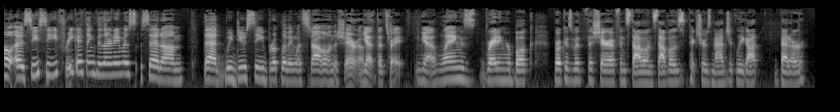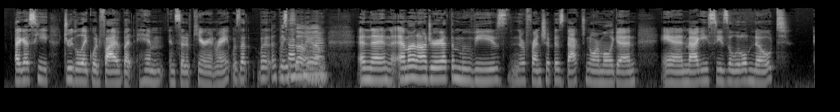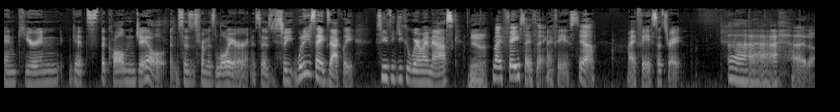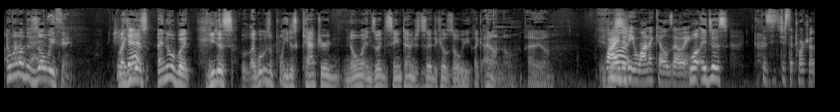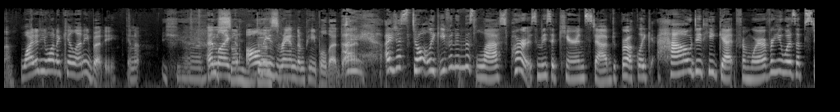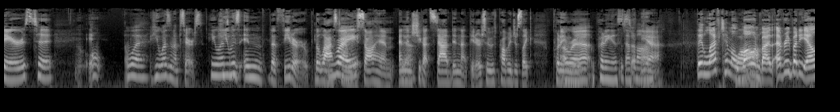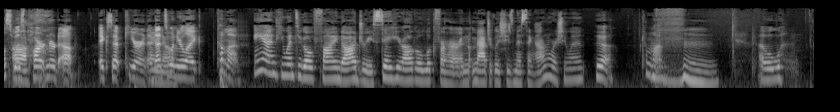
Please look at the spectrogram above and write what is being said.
Oh, uh, CC Freak, I think their name is, said um, that we do see Brooke living with Stavo and the sheriff. yeah, that's right. Yeah, Lang's writing her book. Brooke is with the sheriff and Stavo, and Stavo's pictures magically got better. I guess he drew the Lakewood Five, but him instead of Kieran, right? Was that what was think so, happening yeah. there? And then Emma and Audrey are at the movies. And their friendship is back to normal again. And Maggie sees a little note, and Kieran gets the call in jail and says it's from his lawyer. And it says, "So you, what do you say exactly? So you think you could wear my mask, Yeah. My face, I think. my face, Yeah. my face? That's right." Uh, I don't And what about the Zoe thing? Like dead. he just I know, but he just like what was the point? He just captured Noah and Zoe at the same time and just decided to kill Zoe? Like I don't know. I don't Why just- did he want to kill Zoe? Well, it just Because he's just to torture them. Why did he want to kill anybody? You know? yeah. And, like, all deaths- these random people that died. I just don't like even in this last part. Somebody said Kieran stabbed Brooke. Like, how did he get from wherever he was upstairs to Oh, what? he wasn't upstairs. He He wasn't? was in the theater the last time we saw him, and Yeah. then she got stabbed in that theater. So he was probably just like putting the, putting his stuff, stuff on. on. yeah. They left him alone by the, everybody else was Ugh. partnered up except Kieran. And I that's know. when you're like, come on. And he went to go find Audrey. Stay here, I'll go look for her. And magically, she's missing. I don't know where she went. Yeah. Come on. Oh,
